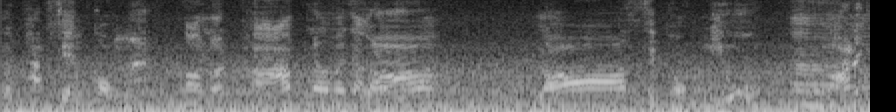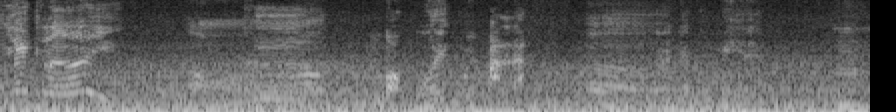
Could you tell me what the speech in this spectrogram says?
รถพับเซียงกงอะอ๋อรถพับเริ่มมาจากล้อล้อ16นิ้วล้อเล็กๆเลยอ๋อคือมันบอกกูให้กูไม่ปั่นละเออ เออเนี่ยกูมีเนี่ย อืม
